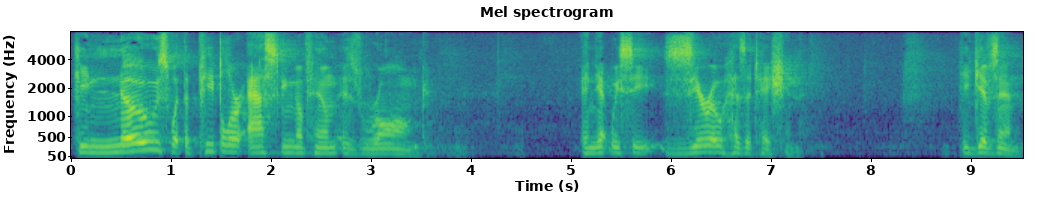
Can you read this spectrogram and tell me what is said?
He knows what the people are asking of him is wrong. And yet we see zero hesitation. He gives in.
